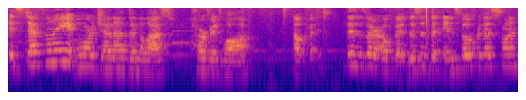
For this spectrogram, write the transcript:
It's definitely more Jenna than the last Harvard Law outfit. This is our outfit. This is the inspo for this one.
